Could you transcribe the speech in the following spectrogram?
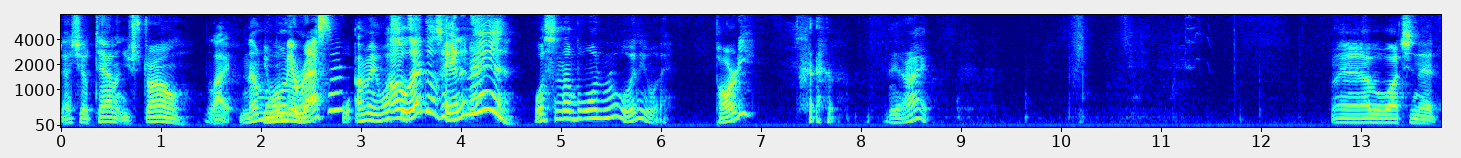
That's your talent. You're strong. Like number You one. want to be a wrestler? I mean, what's oh, the, that goes hand in hand. What's the number one rule anyway? Party? Yeah, right. Man, I've been watching that.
